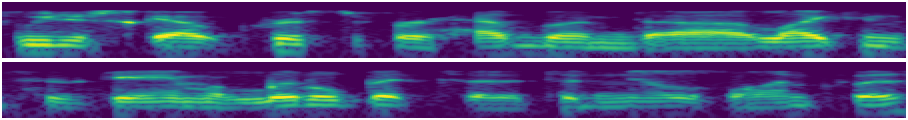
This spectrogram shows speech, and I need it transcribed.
Swedish scout Christopher Hedlund uh, likens his game a little bit to, to Nils Lundkvist,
